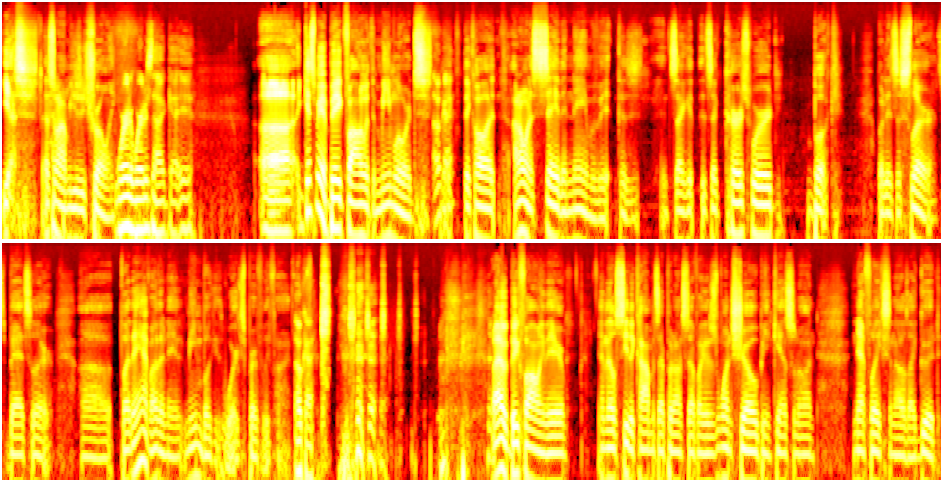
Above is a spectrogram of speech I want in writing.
Yes, that's what I'm usually trolling. Where where does that get you? Uh, it gets me a big following with the meme lords. Okay. Like, they call it. I don't want to say the name of it because it's like it, it's a curse word book, but it's a slur. It's a bad slur. Uh, but they have other names. Meme book works perfectly fine. Okay. But I have a big following there, and they'll see the comments I put on stuff. Like there's one show being canceled on Netflix, and I was like, good.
